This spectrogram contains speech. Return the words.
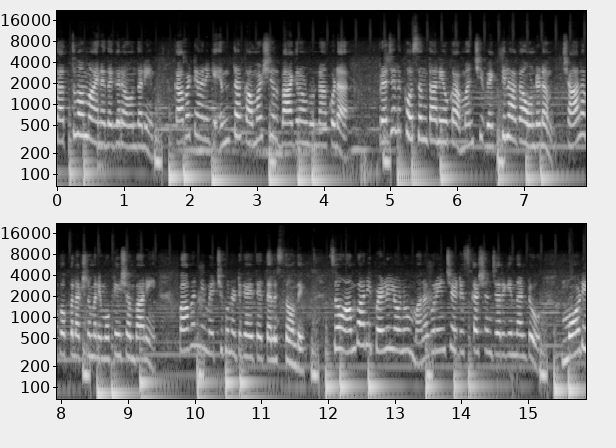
తత్వం ఆయన దగ్గర ఉందని. కాబట్టి ఆయనకి ఎంత కమర్షియల్ బ్యాక్గ్రౌండ్ ఉన్నా కూడా ప్రజల కోసం తానే ఒక మంచి వ్యక్తిలాగా ఉండడం చాలా గొప్ప లక్షణమని ముఖేష్ అంబానీ పవన్ని మెచ్చుకున్నట్టుగా అయితే తెలుస్తోంది. సో అంబానీ పెళ్ళిలోనూ మన గురించే డిస్కషన్ జరిగిందంటూ మోడీ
